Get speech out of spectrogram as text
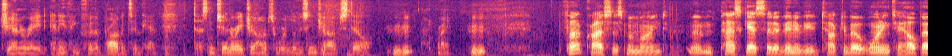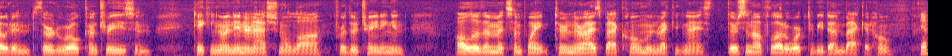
generate anything for the province in the end. It doesn't generate jobs. We're losing jobs still, mm-hmm. right? Mm-hmm thought crosses my mind. Um, past guests that I've interviewed talked about wanting to help out in third world countries and taking on international law for their training, and all of them at some point turned their eyes back home and recognized there's an awful lot of work to be done back at home. Yeah.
